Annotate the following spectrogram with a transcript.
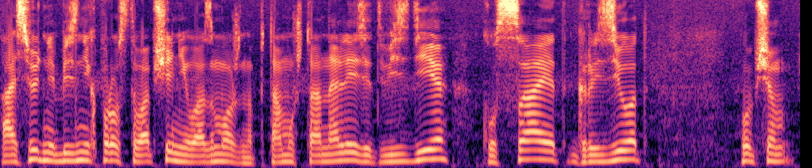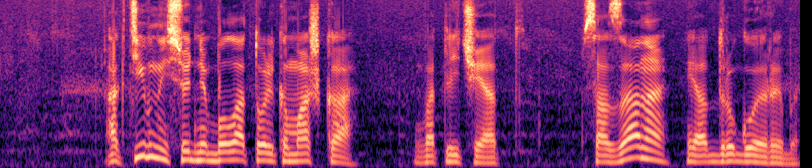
А сегодня без них просто вообще невозможно, потому что она лезет везде, кусает, грызет. В общем, активной сегодня была только мошка, в отличие от сазана и от другой рыбы.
